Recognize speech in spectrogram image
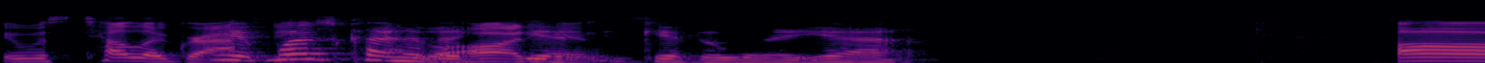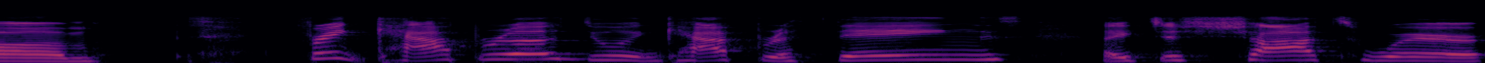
it was telegraphed. It was kind of a audience. giveaway, yeah. Um Frank Capra doing Capra things, like just shots where at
